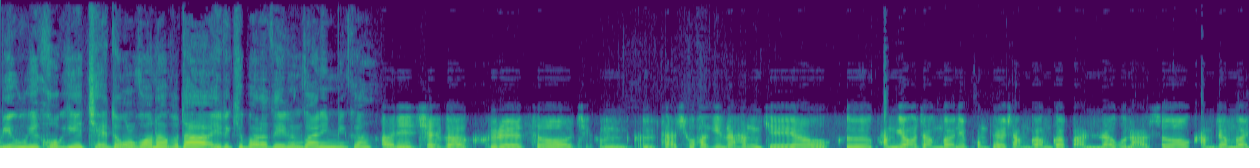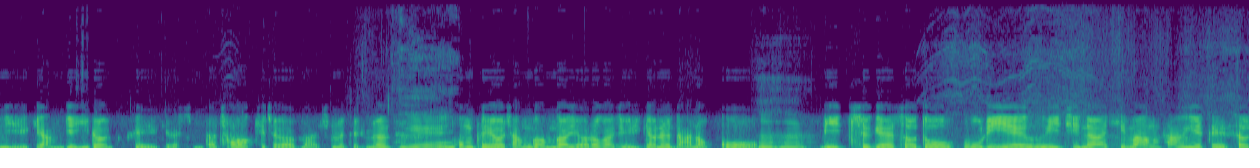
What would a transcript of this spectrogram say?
미국이 거기에 제동을 거나 보다 이렇게 받아들이는 거 아닙니까? 아니 제가 그래서 지금 그 다시 확인을 한 게요. 그 강경 장관이 폼페이오 장관과 만나고 나서 강 장관이 얘기한 게 이런 그 얘기를 했습니다. 정확히 제가 말씀을 드리면 예. 폼페이오 장관과 여러 가지 의견을 나눴고 음흠. 미 측에서도 우리의 의지나 희망 사항에 대해서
